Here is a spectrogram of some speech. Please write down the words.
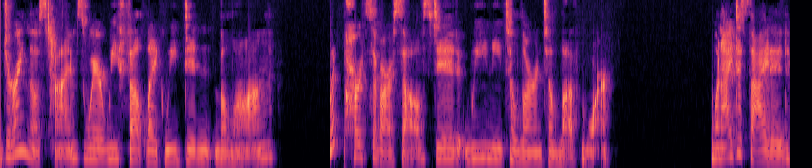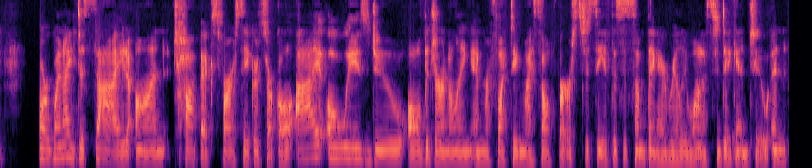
during those times where we felt like we didn't belong, what parts of ourselves did we need to learn to love more? When I decided or when I decide on topics for our sacred circle, I always do all the journaling and reflecting myself first to see if this is something I really want us to dig into. And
